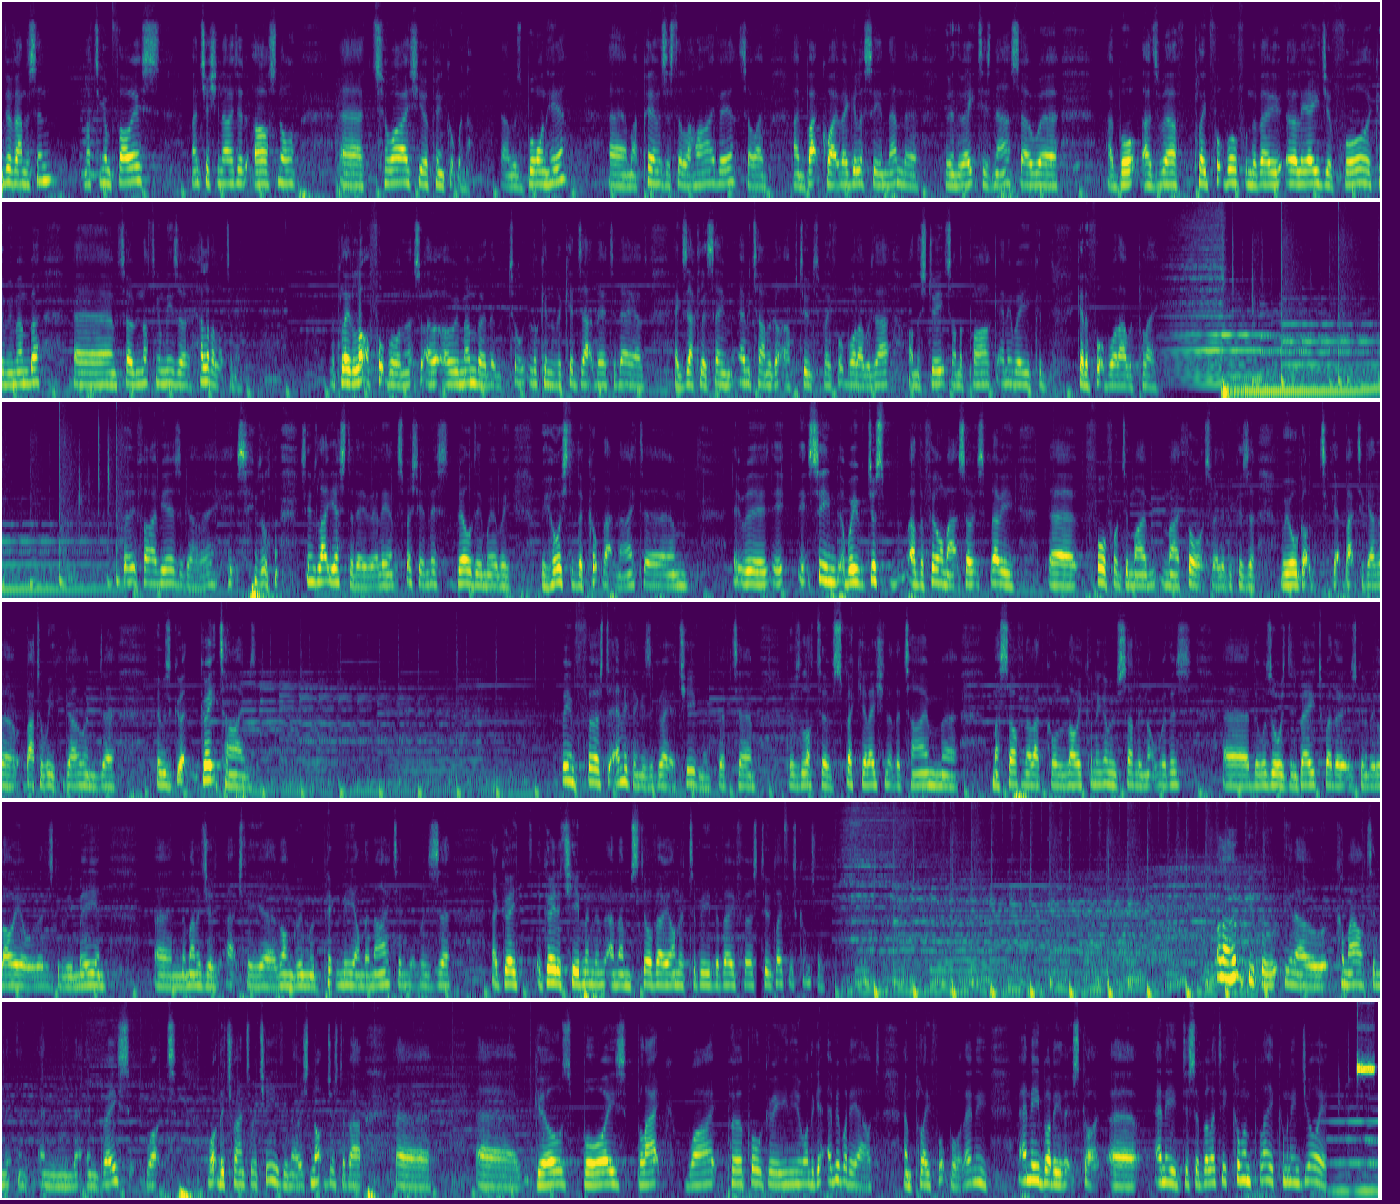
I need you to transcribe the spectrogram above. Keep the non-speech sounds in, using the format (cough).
Viv Anderson, Nottingham Forest, Manchester United, Arsenal, uh, twice European Cup winner. I was born here. Uh, my parents are still alive here, so I'm, I'm back quite regularly seeing them. They're, they're in their 80s now, so uh, I bought, as I've played football from the very early age of four, I can remember. Um, so Nottingham means a hell of a lot to me. I played a lot of football and that's what I, I remember. That looking at the kids out there today I was exactly the same. Every time I got an opportunity to play football I was out on the streets on the park anywhere you could get a football I would play. 35 years ago eh? (laughs) It seems a, seems like yesterday really and especially in this building where we we hoisted the cup that night um it, it, it seemed we've just had the film out so it's very uh, forefront in my, my thoughts really because uh, we all got to get back together about a week ago and uh, it was great, great times. Being first at anything is a great achievement, but um, there was a lot of speculation at the time. Uh, myself and a lad called Laurie Cunningham, who's sadly not with us, uh, there was always debate whether it was going to be Laurie or whether it was going to be me, and, and the manager actually uh, Ron Greenwood picked me on the night and it was uh, a great a great achievement and, and I'm still very honoured to be the very first to play for this country. Well, I hope people, you know, come out and, and, and embrace what what they're trying to achieve. You know, it's not just about uh, uh, girls, boys, black, white, purple, green. You want to get everybody out and play football. Any anybody that's got uh, any disability, come and play, come and enjoy it.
